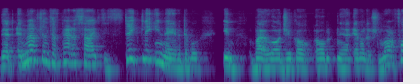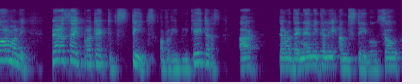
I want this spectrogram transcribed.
that emergence of parasites is strictly inevitable in biological um, uh, evolution. More formally, parasite-protected states of replicators are thermodynamically unstable. So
